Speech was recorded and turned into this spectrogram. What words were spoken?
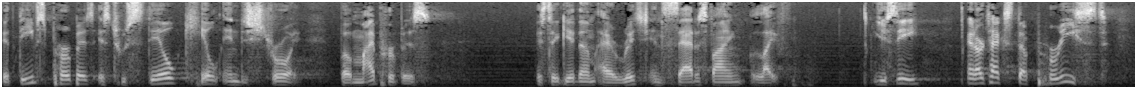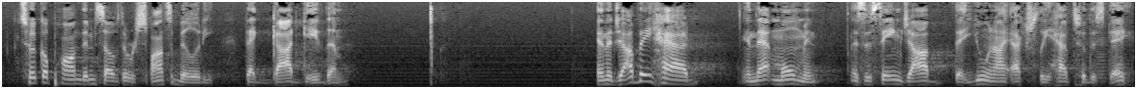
The thief's purpose is to steal, kill, and destroy. But my purpose is to give them a rich and satisfying life. You see, in our text, the priest took upon themselves the responsibility that God gave them. And the job they had in that moment is the same job that you and I actually have to this day.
